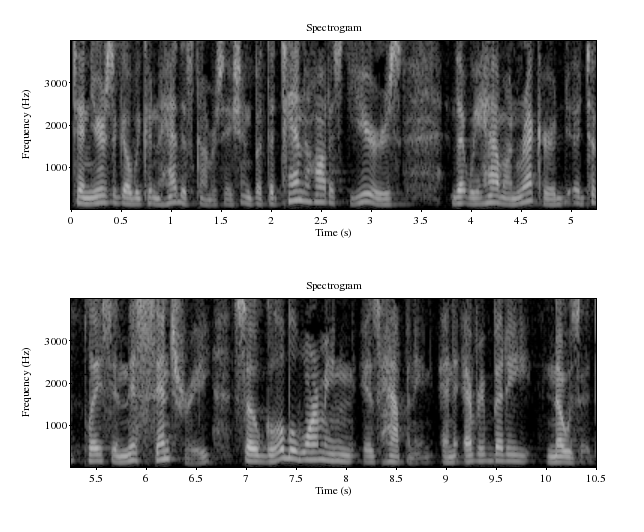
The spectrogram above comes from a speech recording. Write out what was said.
Ten years ago, we couldn't have had this conversation, but the ten hottest years that we have on record uh, took place in this century. So global warming is happening, and everybody knows it.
